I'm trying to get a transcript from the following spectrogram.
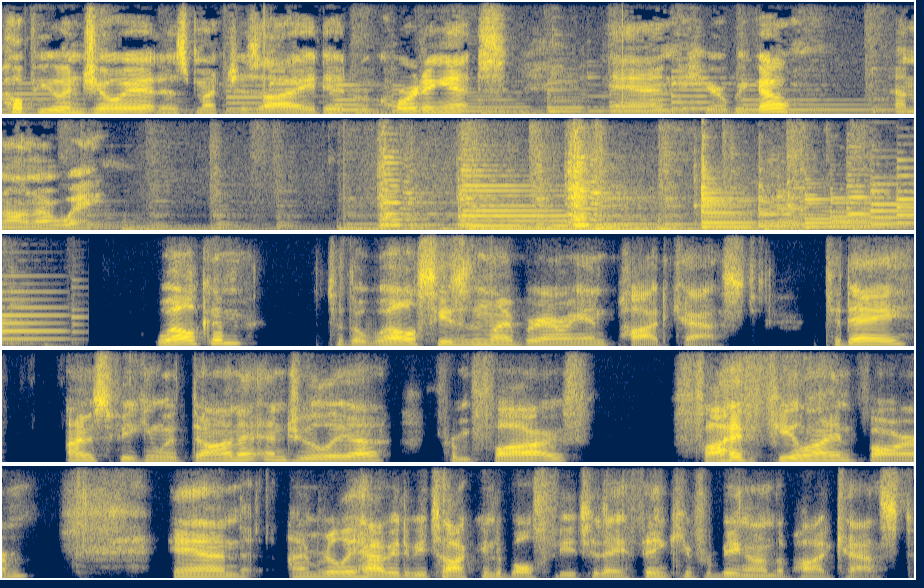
hope you enjoy it as much as I did recording it. And here we go, and on our way. Welcome to the Well Seasoned Librarian podcast. Today, I'm speaking with Donna and Julia from Five, Five Feline Farm, and I'm really happy to be talking to both of you today. Thank you for being on the podcast.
